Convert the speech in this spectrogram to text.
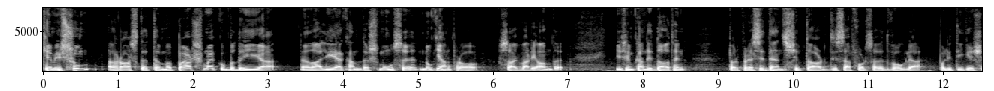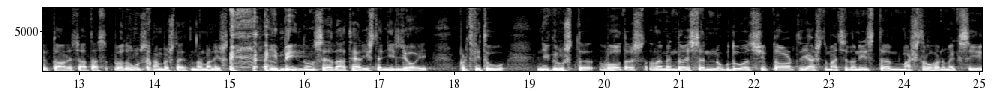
Kemi shumë raste të mëparshme ku BDI-ja edhe Aliu kanë dëshmu se nuk janë pro kësaj variante. Kishim kandidatin për president shqiptar të disa forcave të vogla politike shqiptare që ata, edhe unë s'e kam mbështetë normalisht, i bindun se edhe atëherë ishte një lojë për të fitu një grusht votash dhe mendoj se nuk duhet shqiptarët jashtë Maqedonisë të mashtrohen me kësi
